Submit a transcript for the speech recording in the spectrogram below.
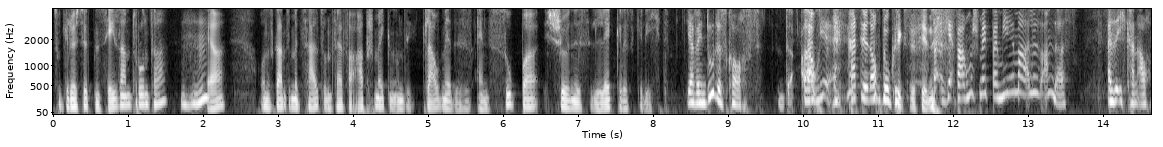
so gerösteten Sesam drunter. Mhm. Ja. Und das Ganze mit Salz und Pfeffer abschmecken. Und glaub mir, das ist ein super schönes, leckeres Gericht. Ja, wenn du das kochst. Auch, Katrin, auch du kriegst es hin. Warum schmeckt bei mir immer alles anders? Also ich kann auch,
